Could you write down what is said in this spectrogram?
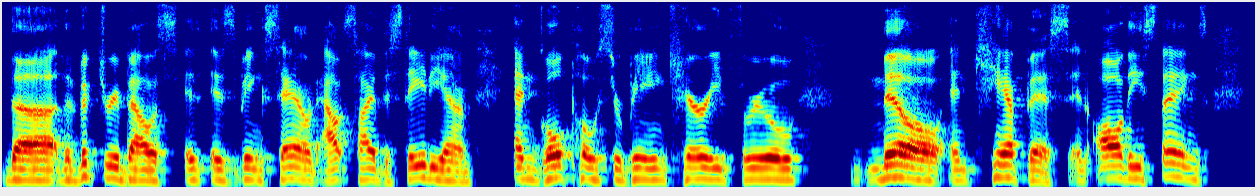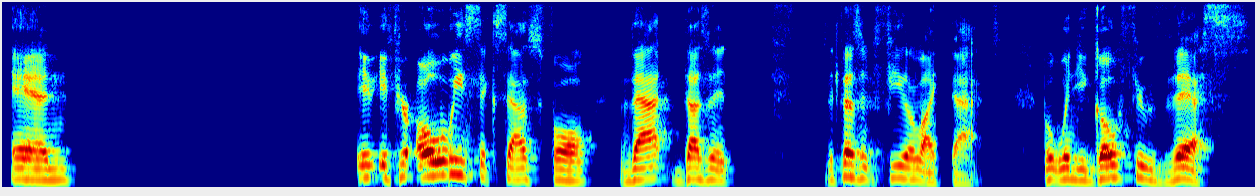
the the victory bell is, is, is being sound outside the stadium and goalposts are being carried through mill and campus and all these things. And if, if you're always successful that doesn't it doesn't feel like that. But when you go through this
